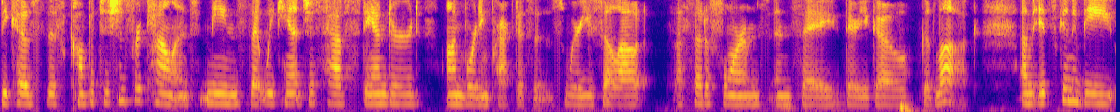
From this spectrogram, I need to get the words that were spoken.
because this competition for talent means that we can't just have standard onboarding practices where you fill out a set of forms and say, there you go, good luck. Um, it's going to be,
